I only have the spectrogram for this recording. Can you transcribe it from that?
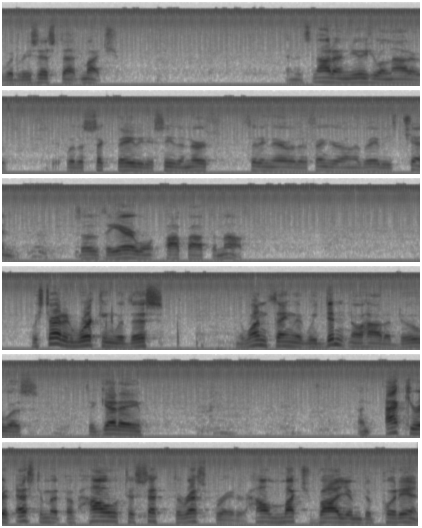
would resist that much. And it's not unusual now to, with a sick baby to see the nurse sitting there with her finger on the baby's chin so that the air won't pop out the mouth. We started working with this. The one thing that we didn't know how to do was to get a an accurate estimate of how to set the respirator, how much volume to put in.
